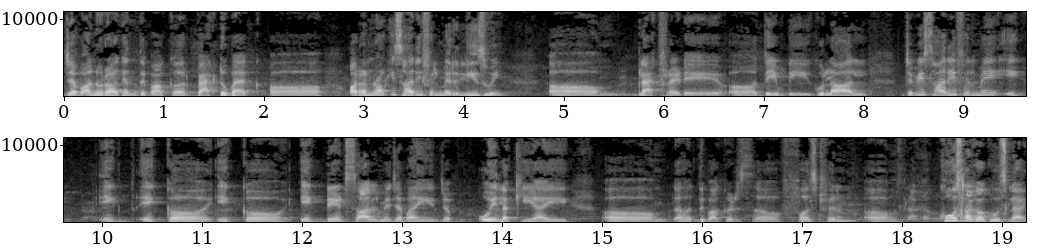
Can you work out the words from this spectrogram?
जब Anurag and Dibakar back to back और अनुराग की सारी फ़िल्में रिलीज़ हुई। ब्लैक फ्राइडे देवडी गुलाल जब ये सारी फ़िल्में एक एक एक एक एक डेढ़ साल में जब आई जब ओए लक्की आई दिबाकर फ़र्स्ट फ़िल्म घोसला का घोसला आई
